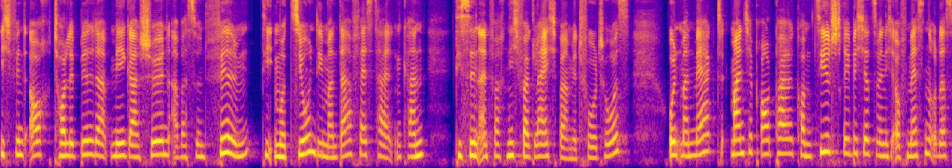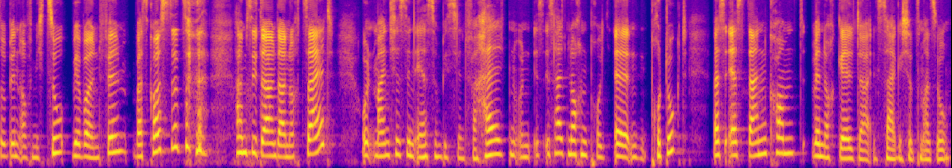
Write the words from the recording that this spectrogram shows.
Ich finde auch tolle Bilder mega schön, aber so ein Film, die Emotionen, die man da festhalten kann, die sind einfach nicht vergleichbar mit Fotos. Und man merkt, manche Brautpaare kommen zielstrebig jetzt, wenn ich auf Messen oder so bin, auf mich zu. Wir wollen einen Film. Was kostet's? Haben Sie da und da noch Zeit? Und manche sind eher so ein bisschen verhalten und es ist halt noch ein, Pro äh, ein Produkt, was erst dann kommt, wenn noch Geld da ist, sage ich jetzt mal so.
